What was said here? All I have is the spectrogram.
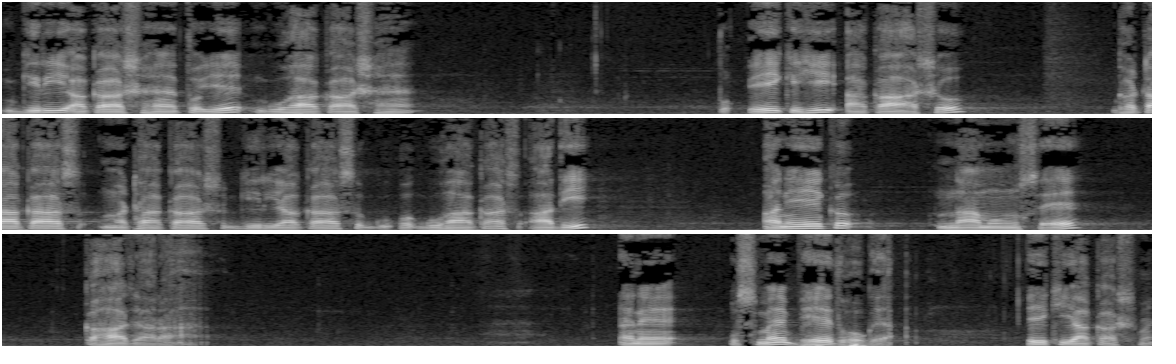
गिरी आकाश है तो ये गुहा आकाश है। तो एक ही आकाश, घटाकाश, मठाकाश गिरी आकाश गुहाकाश आदि अनेक नामों से कहा जा रहा है। यानी उसमें भेद हो गया। एक ही आकाश में।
